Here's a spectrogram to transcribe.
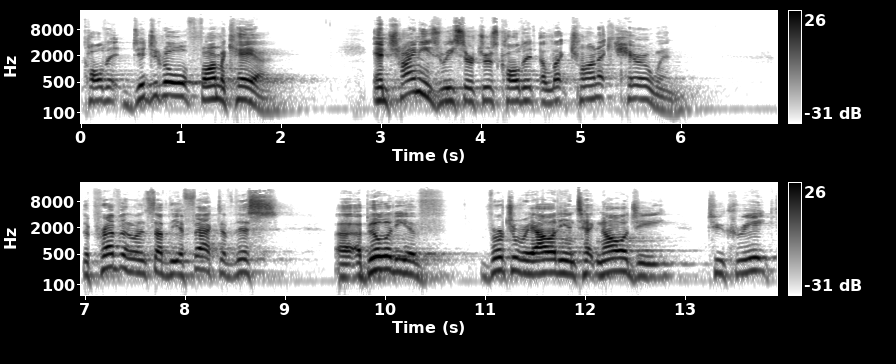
called it digital pharmakeia, and Chinese researchers called it electronic heroin. The prevalence of the effect of this uh, ability of virtual reality and technology to create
